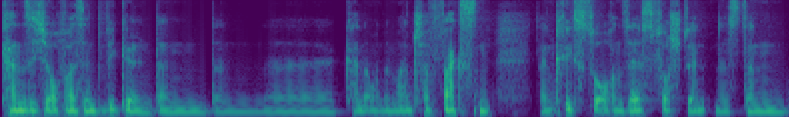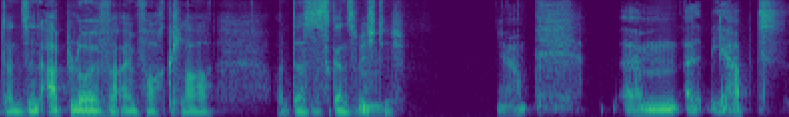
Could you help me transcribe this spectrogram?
kann sich auch was entwickeln, dann, dann äh, kann auch eine Mannschaft wachsen, dann kriegst du auch ein Selbstverständnis, dann, dann sind Abläufe einfach klar und das ist ganz mhm. wichtig. Ja, ähm, ihr habt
